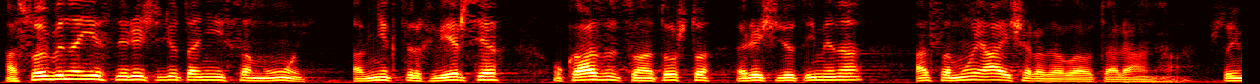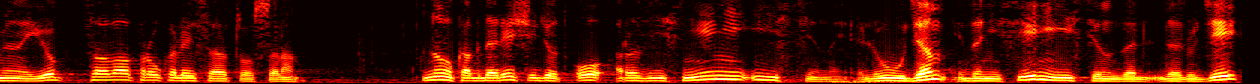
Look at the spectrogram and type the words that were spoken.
Особенно если речь идет о ней самой. А в некоторых версиях указывается на то, что речь идет именно о самой Айше, рады Аллаху Таляна, что именно ее целовал пророк, алейхиссалату вассалам. Но когда речь идет о разъяснении истины людям и донесении истины до, до людей,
